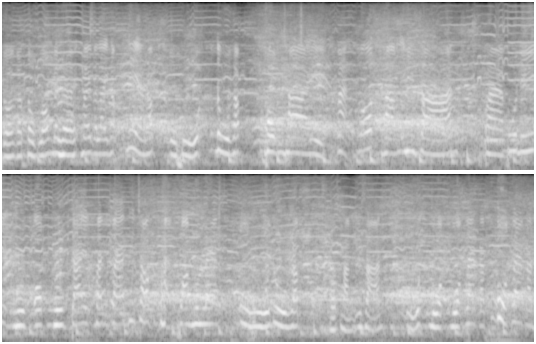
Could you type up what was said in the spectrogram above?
โดนกระตุกล้มไปเลย ไม่เป็นไรครับเนี่ยครับโอ้โหดูครับธงชัยมารถถังอีสานมาคู่นี้ถูกอกถูกใจแฟนๆที่ชอบแบบความรุนแรงโอ้โหดูครับ รถถังอีสานโอ้บวกบวกแลกกันบวกแลกกัน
